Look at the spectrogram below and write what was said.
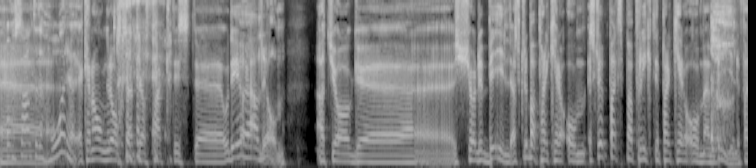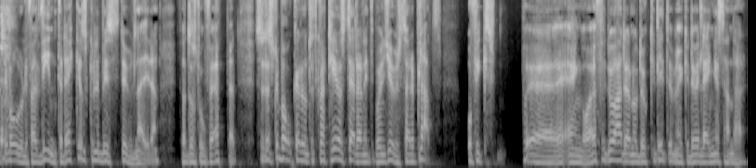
Det där Eh, håret. Jag kan ångra också att jag faktiskt, eh, och det gör jag aldrig om, att jag eh, körde bil. Jag skulle bara parkera om, jag skulle faktiskt bara på riktigt parkera om en bil för att jag var orolig för att vinterdäcken skulle bli stulna i den. För att de stod för öppet. Så jag skulle bara åka runt ett kvarter och ställa den lite på en ljusare plats. Och fick eh, en gång, för då hade jag nog druckit lite mycket, det var länge sedan det här.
